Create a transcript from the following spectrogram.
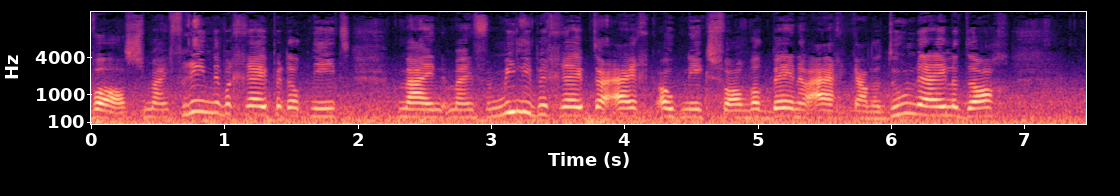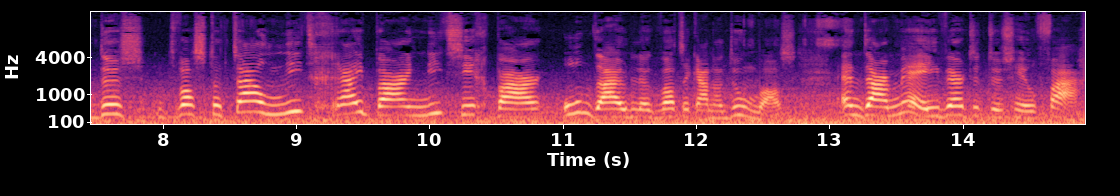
was. Mijn vrienden begrepen dat niet. Mijn, mijn familie begreep daar eigenlijk ook niks van. Wat ben je nou eigenlijk aan het doen de hele dag? Dus het was totaal niet grijpbaar, niet zichtbaar, onduidelijk wat ik aan het doen was. En daarmee werd het dus heel vaag.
